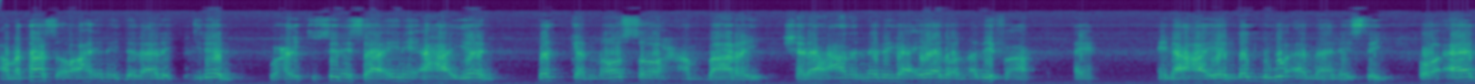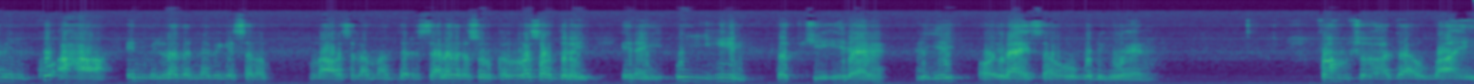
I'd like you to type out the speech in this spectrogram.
ama taas oo ah inay dadaali jireen waxay tusinaysaa inay ahaayeen dadka noo soo xambaaray shareecada nebiga iyadoo nadiif ah ayna ahaayeen dad lagu ammaanaystay oo aamin ku ahaa in millada nebiga sala allahu alay slam risaalada rasuulka lala soo diray inay u yihiin dadkii ilaaliyey oo ilaahay sabab ugu dhigi ween fahum shuhadaa llahi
